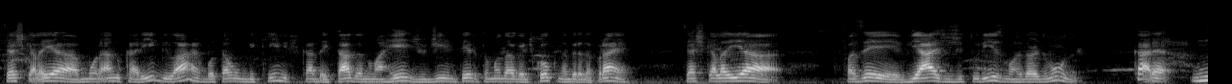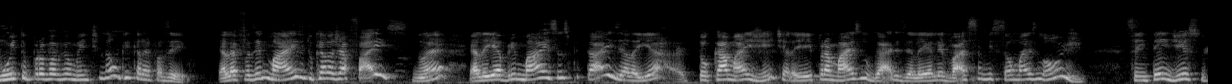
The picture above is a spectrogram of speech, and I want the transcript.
Você acha que ela ia morar no Caribe lá, botar um biquíni, ficar deitada numa rede o dia inteiro tomando água de coco na beira da praia? Você acha que ela ia fazer viagens de turismo ao redor do mundo? Cara, muito provavelmente não. O que, que ela ia fazer? Ela ia fazer mais do que ela já faz, não é? Ela ia abrir mais hospitais, ela ia tocar mais gente, ela ia ir para mais lugares, ela ia levar essa missão mais longe. Você entende isso?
